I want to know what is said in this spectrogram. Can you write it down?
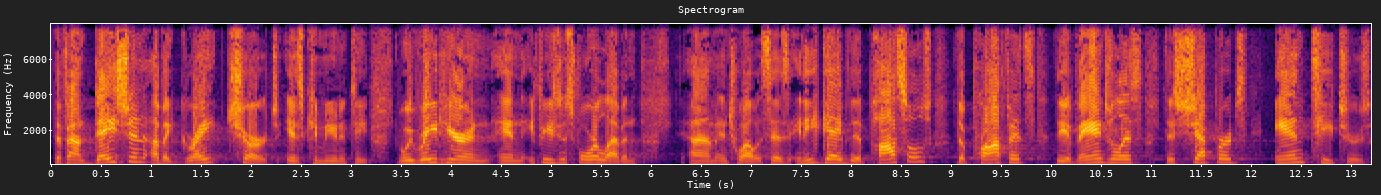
The foundation of a great church is community. We read here in, in Ephesians 4.11 um, and 12, it says, And he gave the apostles, the prophets, the evangelists, the shepherds, and teachers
